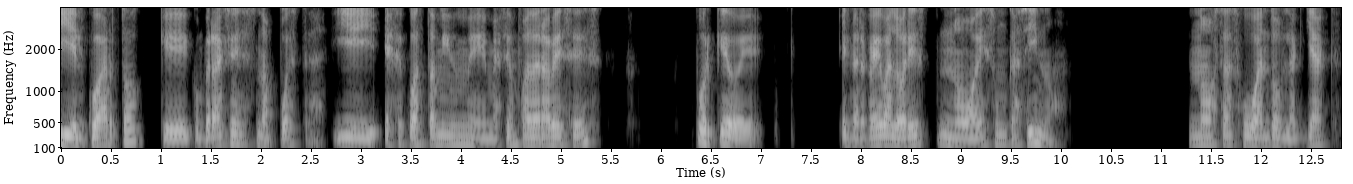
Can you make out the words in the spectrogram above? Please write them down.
Y el cuarto, que comprar acciones es una apuesta, y ese cuarto a mí me me hace enfadar a veces, porque, eh, el mercado de valores no es un casino. No estás jugando blackjack,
